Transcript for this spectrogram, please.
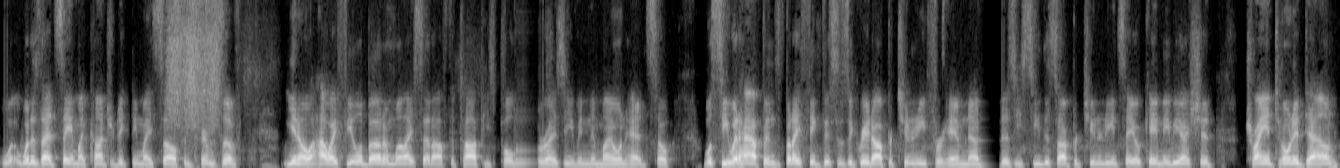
what, what, does that say? Am I contradicting myself in terms of, you know, how I feel about him? Well, I said off the top, he's polarized even in my own head. So we'll see what happens. But I think this is a great opportunity for him. Now, does he see this opportunity and say, okay, maybe I should try and tone it down?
